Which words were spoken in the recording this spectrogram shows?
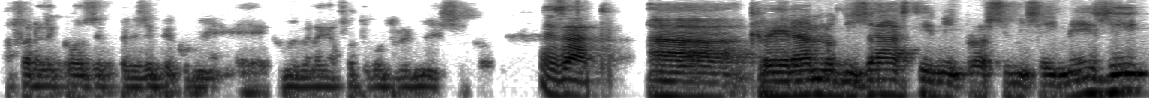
a fare le cose, per esempio, come, eh, come quella che ha fatto contro il Messico. Esatto. Uh, creeranno disastri nei prossimi sei mesi,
